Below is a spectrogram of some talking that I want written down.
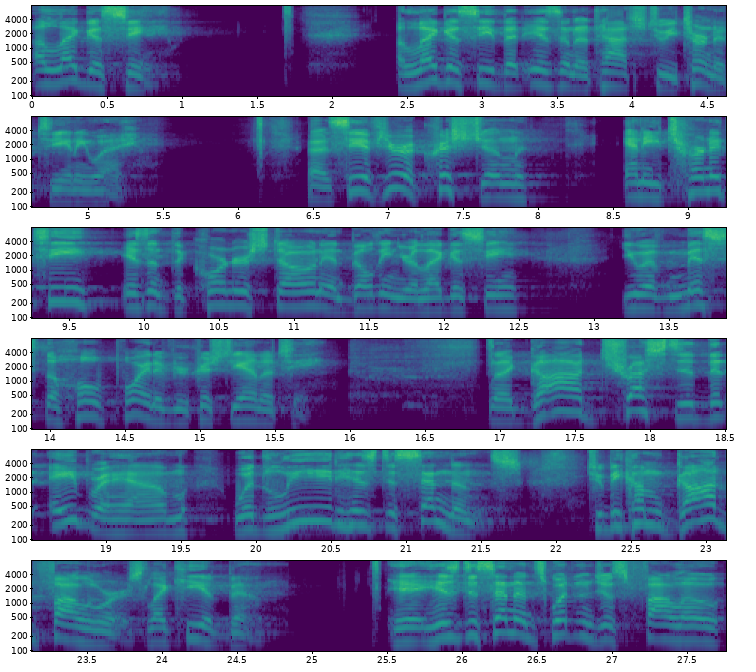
a legacy. A legacy that isn't attached to eternity, anyway. Uh, see, if you're a Christian and eternity isn't the cornerstone in building your legacy, you have missed the whole point of your Christianity. God trusted that Abraham would lead his descendants to become God followers like he had been. His descendants wouldn't just follow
